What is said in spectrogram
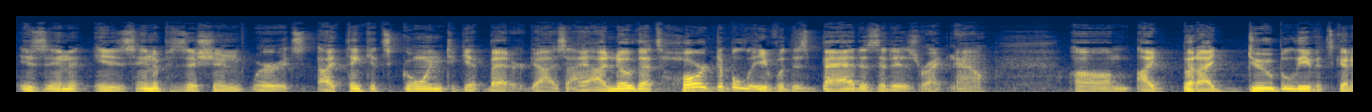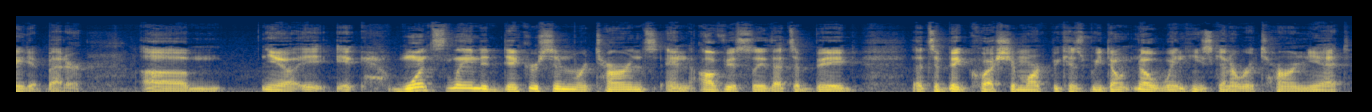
is in is in a position where it's I think it's going to get better, guys. I, I know that's hard to believe with as bad as it is right now. Um, I but I do believe it's going to get better. Um, you know, it, it, once Landon Dickerson returns, and obviously that's a big that's a big question mark because we don't know when he's going to return yet.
